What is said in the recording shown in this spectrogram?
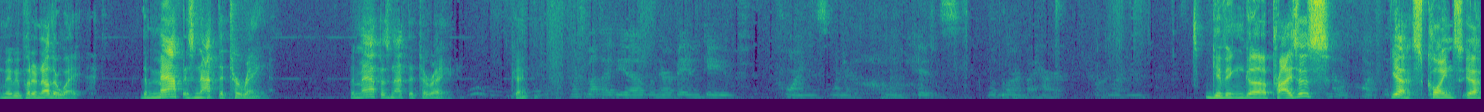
maybe put another way, the map is not the terrain. The map is not the terrain. Okay. What's about the idea when their band gave coins when, when the kids would learn by heart or learn? Giving uh, prizes? No, yeah, it's coins. Yeah.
